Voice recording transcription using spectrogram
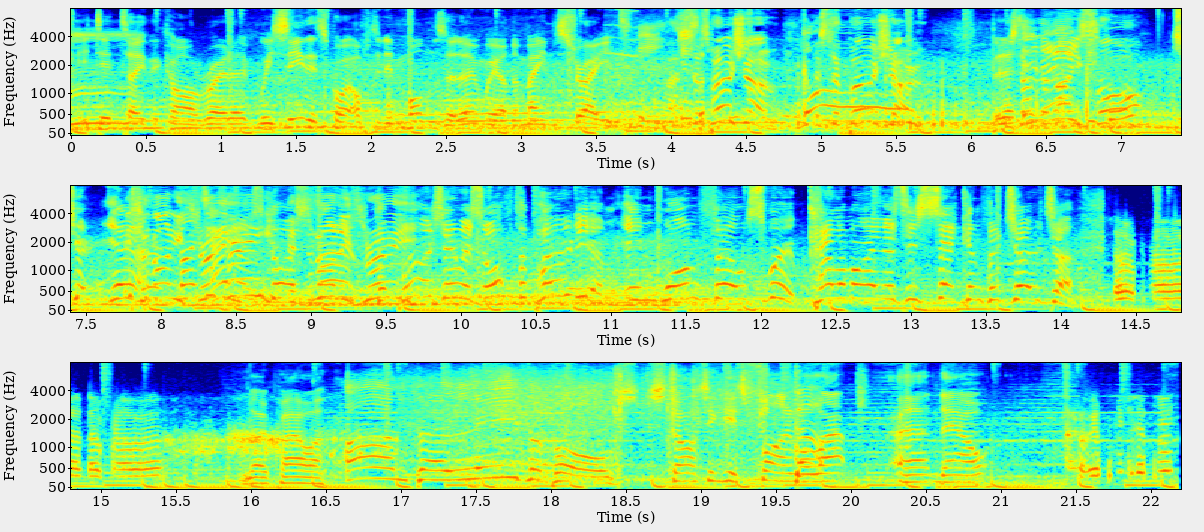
He did mm. take the car right over. We see this quite often in Monza, don't we, on the main straight? That's the Peugeot. It's the Peugeot. But Is that the 94? Ch- Yeah, It's a 93. It's gone It's a through. 93. The Peugeot is off the podium in one fell swoop. Callum is second for Jota. No power, no power. No power. Unbelievable. Starting his final lap uh, now. Repeat, repeat.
